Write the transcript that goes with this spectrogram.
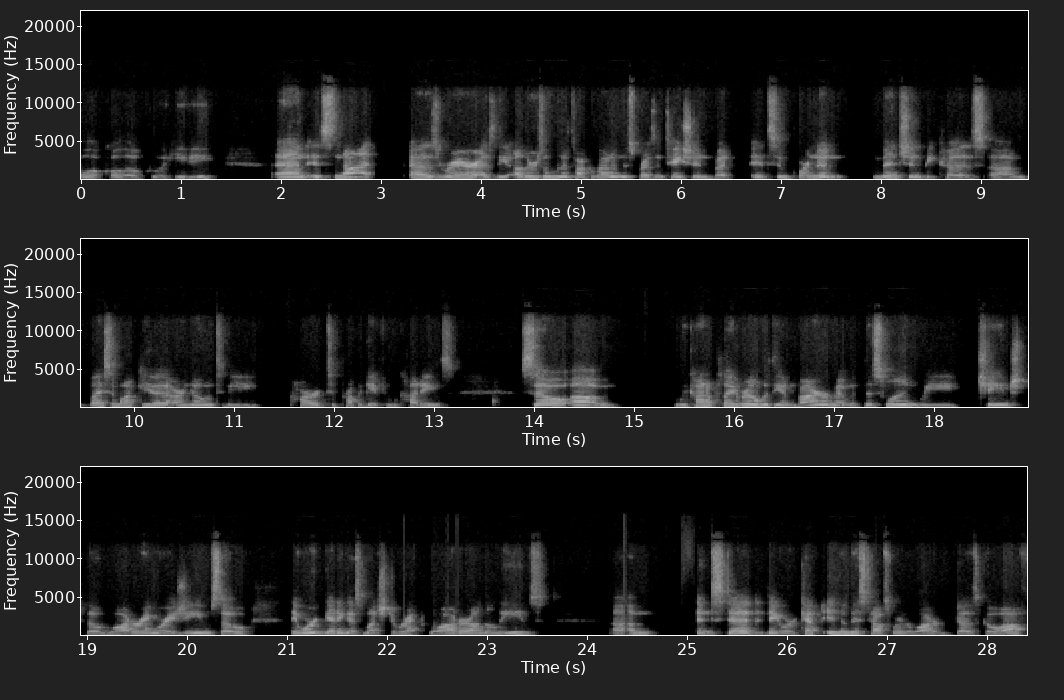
Kolokolo kuahivi. And it's not as rare as the others I'm going to talk about in this presentation, but it's important to mention because um, Lysimachia are known to be hard to propagate from cuttings. So um, we kind of played around with the environment with this one. We changed the watering regime so they weren't getting as much direct water on the leaves. Um, instead, they were kept in the mist house where the water does go off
